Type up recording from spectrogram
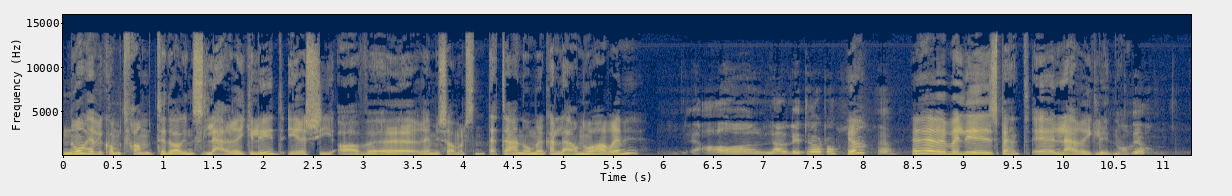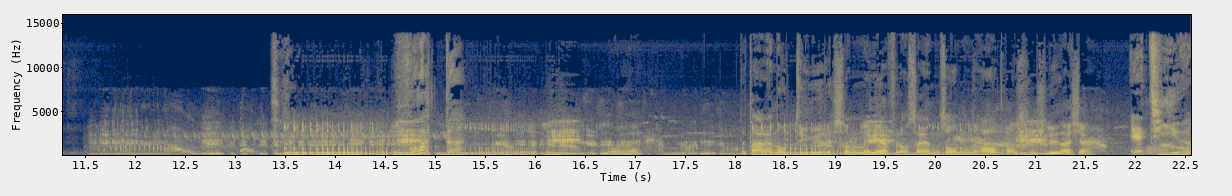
Nå har vi kommet fram til dagens lærerike lyd i regi av uh, Remy Samuelsen. Dette er noe vi kan lære noe av, Remy? Ja, lære litt i hvert fall. Ja, Ja. jeg er veldig spent. En lærerik lyd nå. Ja. What the? Nei. Dette er noe dyr som gir fra seg en sånn advarselslyd, er ikke? Er tiur?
